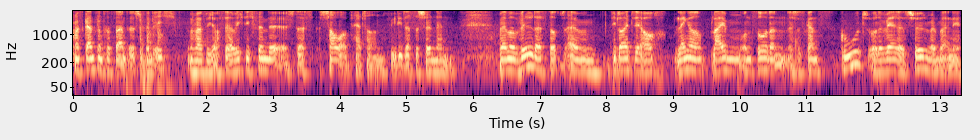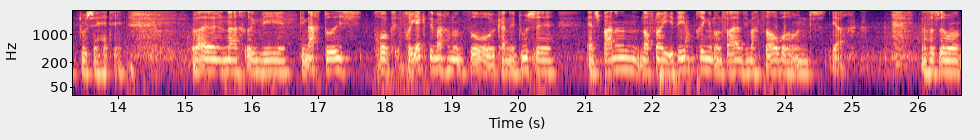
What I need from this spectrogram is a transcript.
was ganz interessant ist, finde ich, und was ich auch sehr wichtig finde, ist das Shower Pattern, wie die das so schön nennen. Wenn man will, dass dort ähm, die Leute auch länger bleiben und so, dann ist es ganz gut oder wäre es schön, wenn man eine Dusche hätte. Weil nach irgendwie die Nacht durch Pro Projekte machen und so kann eine Dusche entspannen, auf neue Ideen bringen und vor allem sie macht sauber und ja, das ist immer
